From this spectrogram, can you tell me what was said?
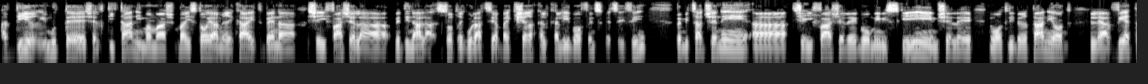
אדיר, עימות אה, של טיטני ממש בהיסטוריה האמריקאית בין השאיפה של המדינה לעשות רגולציה בהקשר הכלכלי באופן ספציפי, ומצד שני השאיפה של גורמים עסקיים, של אה, תנועות ליברטניות, להביא את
